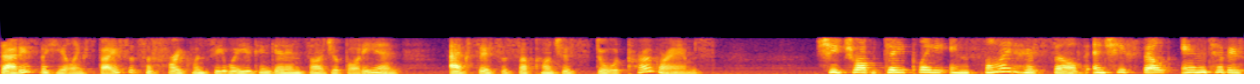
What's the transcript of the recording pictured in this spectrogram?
that is the healing space. It's a frequency where you can get inside your body and access the subconscious stored programs, she dropped deeply inside herself and she felt into this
